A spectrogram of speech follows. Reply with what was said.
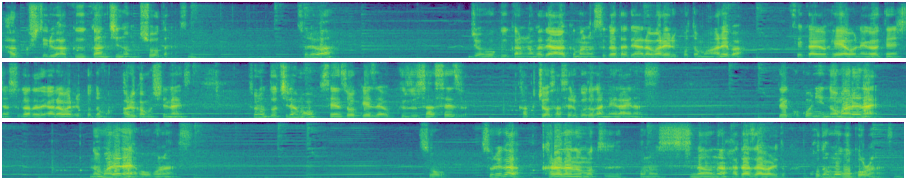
ハックしている悪空間知能の正体ですね。それは情報空間の中で悪魔の姿で現れることもあれば世界を平和を願う天使の姿で現れることもあるかもしれないです。そのどちらも戦争経済を崩させず拡張させることが狙いなんです。で、ここに飲まれない。飲まれない方法なんです。そう。それが体の持つこの素直な肌触りとか子供心なんですね。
